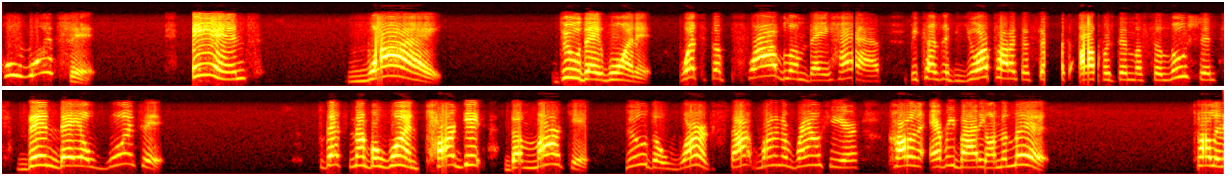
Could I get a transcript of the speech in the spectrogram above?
Who wants it? And why do they want it? What's the problem they have? Because if your product or service offers them a solution, then they'll want it. So that's number one. Target the market. Do the work. Stop running around here calling everybody on the list. Calling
